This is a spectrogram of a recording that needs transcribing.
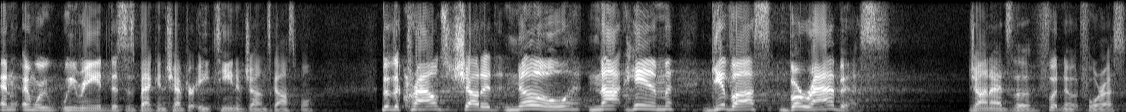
And, and we, we read, this is back in chapter 18 of John's Gospel, that the crowds shouted, No, not him, give us Barabbas. John adds the footnote for us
